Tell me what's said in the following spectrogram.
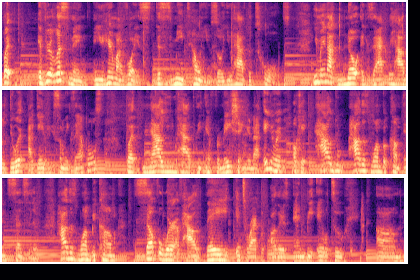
But if you're listening and you hear my voice, this is me telling you, so you have the tools. You may not know exactly how to do it. I gave you some examples, but now you have the information and you're not ignorant. Okay, how do how does one become insensitive? How does one become self-aware of how they interact with others and be able to um,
